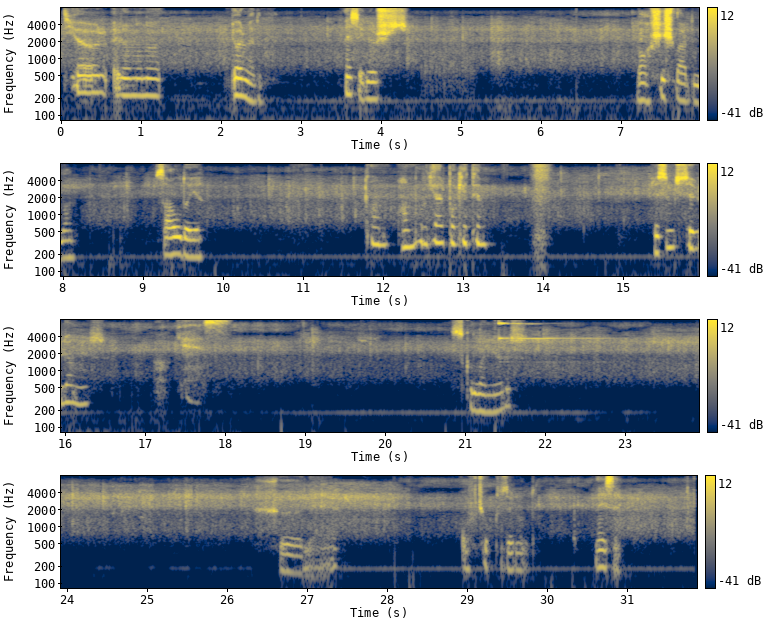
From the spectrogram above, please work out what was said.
Diğer elemanı görmedim. Neyse görüşürüz. Bahşiş verdi lan. Sağ ol dayı. Tam hamburger paketim. Resim çizebiliyor muyuz? Yes. Nasıl kullanıyoruz? Şöyle. Of çok güzel oldu. Neyse.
